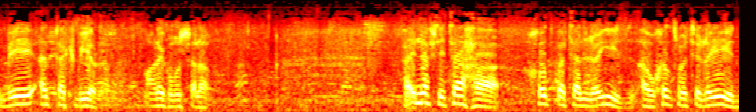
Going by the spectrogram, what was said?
بالتكبير. وعليكم السلام. فإن افتتاح خطبة العيد أو خطبة العيد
